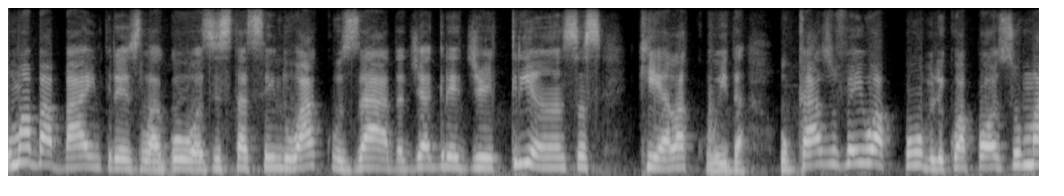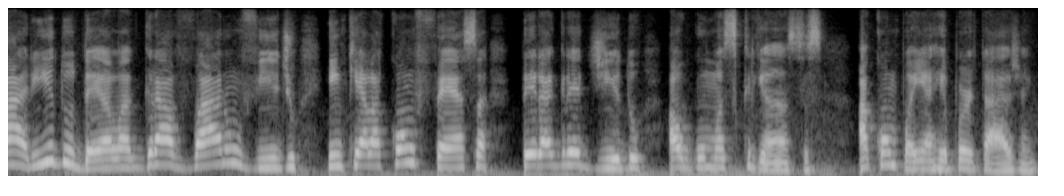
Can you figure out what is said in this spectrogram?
Uma babá em Três Lagoas está sendo acusada de agredir crianças que ela cuida. O caso veio a público após o marido dela gravar um vídeo em que ela confessa ter agredido algumas crianças. Acompanhe a reportagem.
